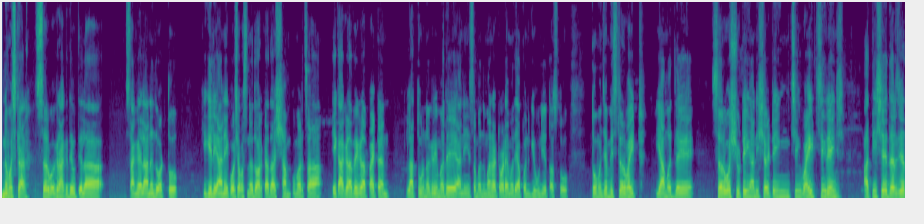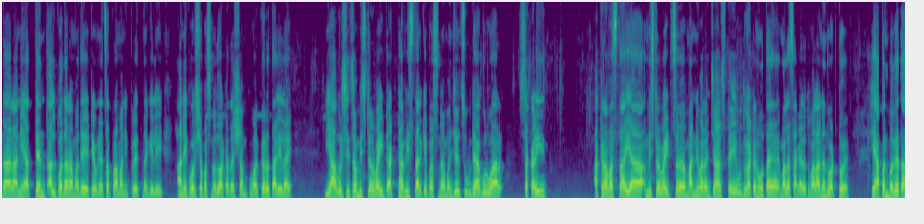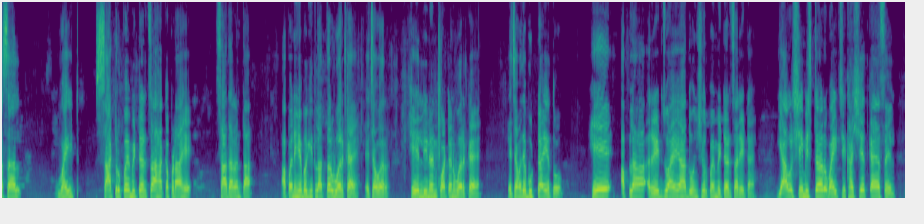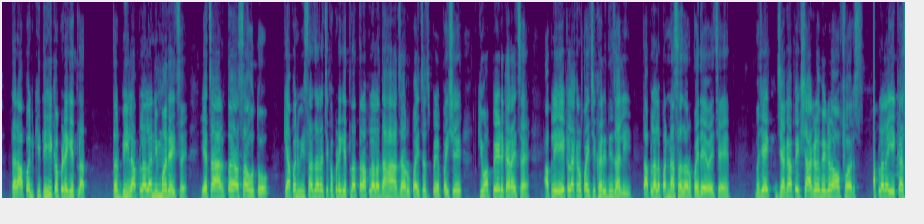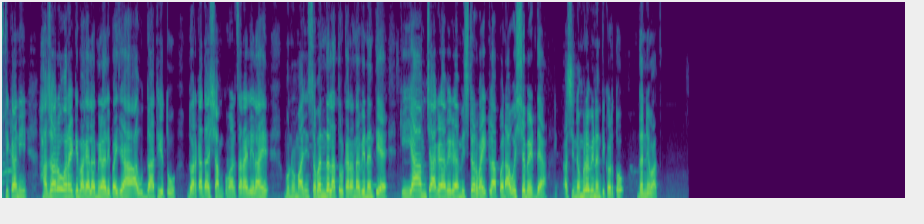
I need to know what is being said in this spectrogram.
नमस्कार. सर्व ग्राहक देवतेला सांगायला आनंद वाटतो की गेली अनेक वर्षापासून द्वारकादास श्यामकुमारचा एक आगळा वेगळा पॅटर्न लातूर नगरीमध्ये आणि संबंध मराठवाड्यामध्ये आपण घेऊन येत असतो. तो म्हणजे मिस्टर व्हाईट. यामधले सर्व शूटिंग आणि शर्टिंगची व्हाईटची रेंज अतिशय दर्जेदार आणि अत्यंत अल्प दरामध्ये ठेवण्याचा प्रामाणिक प्रयत्न गेली अनेक वर्षापासून द्वारकादास श्यामकुमार करत आलेला आहे. यावर्षीचं मिस्टर व्हाईट अठ्ठावीस तारखेपासून म्हणजेच उद्या गुरुवार सकाळी अकरा वाजता या मिस्टर व्हाईटचं मान्यवरांच्या हस्ते उद्घाटन होत आहे. मला सांगायला तुम्हाला आनंद वाटतो आहे हे आपण बघत असाल व्हाईट साठ रुपये मीटरचा हा कपडा आहे साधारणतः. आपण हे बघितलात तर वर्क आहे. याच्यावर हे लिनन कॉटन वर्क आहे. याच्यामध्ये बुट्टा येतो. हे आपला रेट जो आहे हा दोनशे रुपये मीटरचा रेट आहे. यावर्षी मिस्टर व्हाईटची खासियत काय असेल तर आपण कितीही कपडे घेतलात तर बिल आपल्याला निम्मं द्यायचं आहे याचा अर्थ असा होतो की आपण वीस हजाराचे कपडे घेतलात तर आपल्याला दहा हजार रुपयाचंच पे पैसे किंवा पेड करायचं आहे. आपली एक लाख रुपयाची खरेदी झाली तर आपल्याला पन्नास हजार रुपये द्यायचे आहेत. म्हणजे जगापेक्षा आगळं वेगळं ऑफर्स आपल्याला एकाच ठिकाणी हजारो व्हरायटी बघायला मिळाली पाहिजे. हा उद्दात हेतू द्वारकादास श्यामकुमारचा राहिलेला आहे. म्हणून माझी सबंध लातूरकरांना विनंती आहे की या आमच्या आगळ्या वेगळ्या मिस्टर व्हाईटला आपण अवश्य भेट द्या. अशी नम्र विनंती करतो. धन्यवाद.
